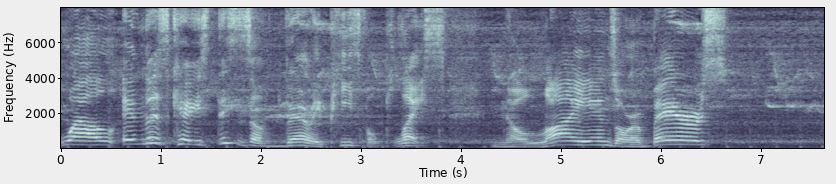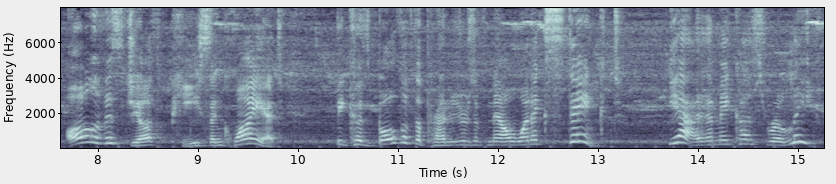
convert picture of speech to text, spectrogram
Well, in this case, this is a very peaceful place. No lions or bears. All of it's just peace and quiet. Because both of the predators have now went extinct. Yeah, that make us relief.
